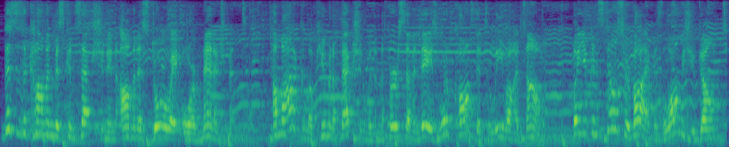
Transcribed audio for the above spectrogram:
This is a common misconception in ominous doorway or management. A modicum of human affection within the first seven days would have caused it to leave on its own, but you can still survive as long as you don't.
